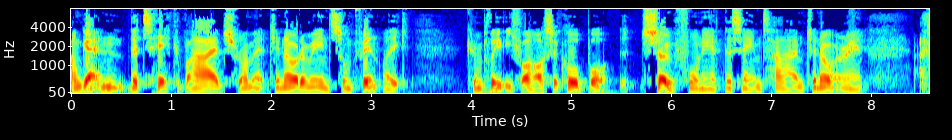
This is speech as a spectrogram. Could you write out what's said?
I'm getting the tick vibes from it. Do you know what I mean? Something like completely farcical but so funny at the same time. Do you know what I mean? I,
